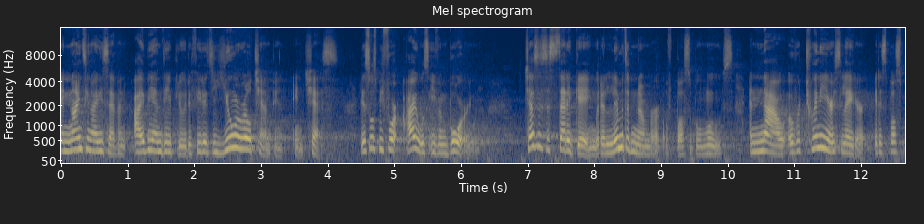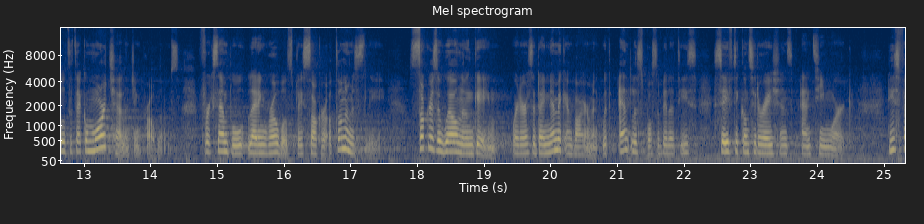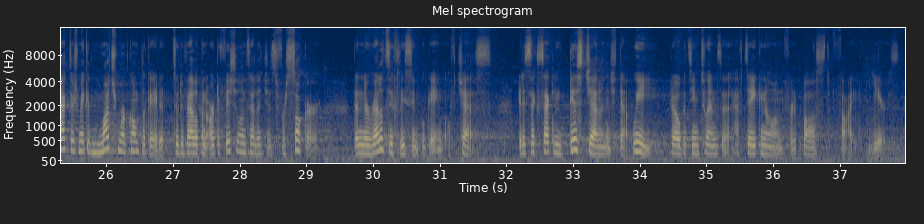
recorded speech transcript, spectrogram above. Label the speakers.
Speaker 1: In 1997, IBM Deep Blue defeated the human world champion in chess. This was before I was even born. Chess is a static game with a limited number of possible moves. And now, over 20 years later, it is possible to tackle more challenging problems. For example, letting robots play soccer autonomously. Soccer is a well-known game where there is a dynamic environment with endless possibilities, safety considerations and teamwork. These factors make it much more complicated to develop an artificial intelligence for soccer than the relatively simple game of chess. It is exactly this challenge that we, Roboteam Twente have taken on for the past five years.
